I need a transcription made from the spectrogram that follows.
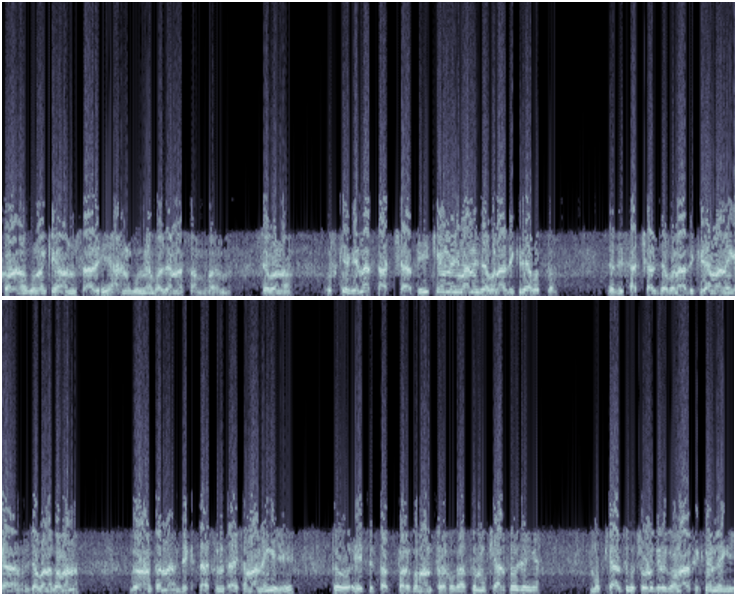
कर्ण गुण के अनुसार ही अनुगुण्य भजन सेवन। उसके बिना साक्षात ही क्यों नहीं माने जबनादि क्रियावत्व यदि साक्षात जबनादि क्रिया मानेगा, जबन गमन, ग्रहण करना, देखता, सुनता, ऐसा मानेंगे तो ऐसे तत्पर को मंत्र होगा तो मुख्यार्थ हो जाएगा। मुख्यार्थ को छोड़कर गौनार्थ क्यों लेगी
